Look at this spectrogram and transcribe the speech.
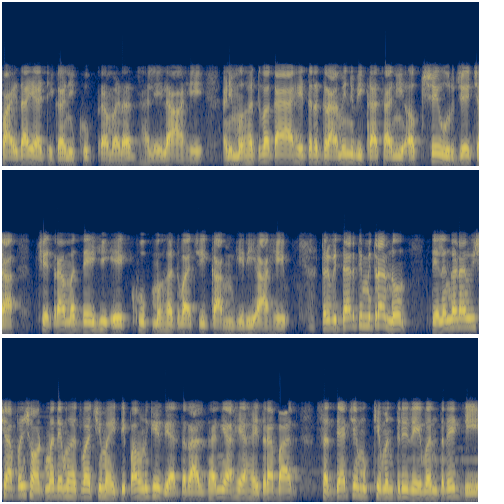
फायदा या ठिकाणी खूप प्रमाणात झालेला आहे. आणि महत्त्व काय आहे? तर ग्रामीण विकास आणि अक्षय ऊर्जेच्या क्षेत्रामध्ये ही एक खूप महत्त्वाची कामगिरी आहे. तर विद्यार्थी मित्रांनो तेलंगणाविषयी आपण शॉर्टमध्ये महत्वाची माहिती पाहून घेऊया तर राजधानी आहे हैदराबाद. सध्याचे मुख्यमंत्री रेवंत रेड्डी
